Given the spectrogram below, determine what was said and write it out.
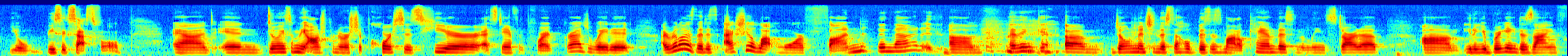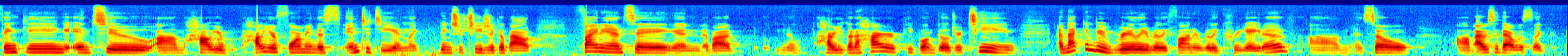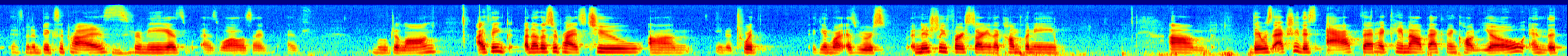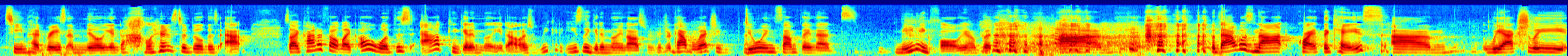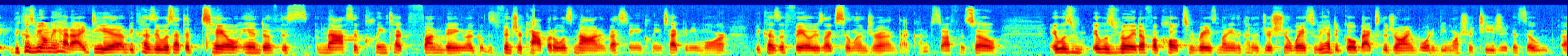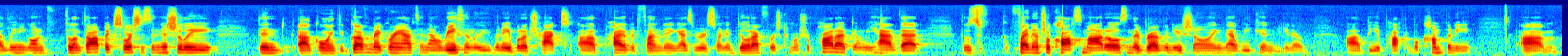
you'll be successful. And in doing some of the entrepreneurship courses here at Stanford before I graduated, I realized that it's actually a lot more fun than that. Um, I think um, Joan mentioned this, the whole business model canvas and the lean startup. Um, you know, you're bringing design thinking into um, how you're how you're forming this entity and like being strategic about financing and about you know how you're going to hire people and build your team, and that can be really really fun and really creative. Um, and so um, I would say that was like has been a big surprise mm -hmm. for me as as well as I've, I've, moved along. I think another surprise too, um, you know, toward again as we were initially first starting the company. Um, there was actually this app that had came out back then called Yo, and the team had raised a million dollars to build this app. So I kind of felt like, oh, well, this app can get a million dollars. We could easily get a million dollars from venture capital. We're actually doing something that's meaningful, you know. But um, but that was not quite the case. Um, we actually, because we only had idea, and because it was at the tail end of this massive clean tech funding, like this venture capital was not investing in clean tech anymore because of failures like Solyndra and that kind of stuff. And so it was it was really difficult to raise money in the kind of traditional way. So we had to go back to the drawing board and be more strategic. And so uh, leaning on philanthropic sources initially, then uh, going through government grants, and now recently we've been able to attract uh, private funding as we were starting to build our first commercial product, and we have that those financial cost models and the revenue showing that we can you know uh, be a profitable company. Um,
